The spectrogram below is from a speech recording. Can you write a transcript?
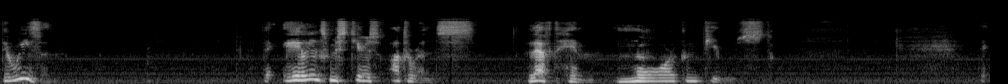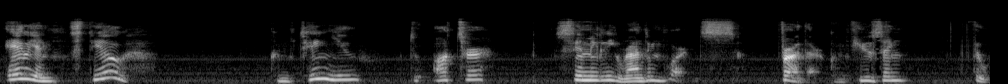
the reason. The alien's mysterious utterance left him more confused. The alien still continued to utter seemingly random words, further confusing Thun.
